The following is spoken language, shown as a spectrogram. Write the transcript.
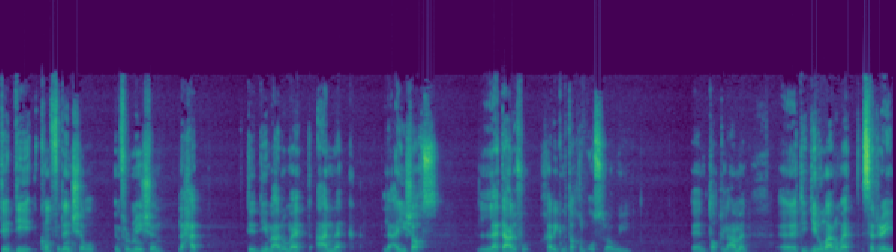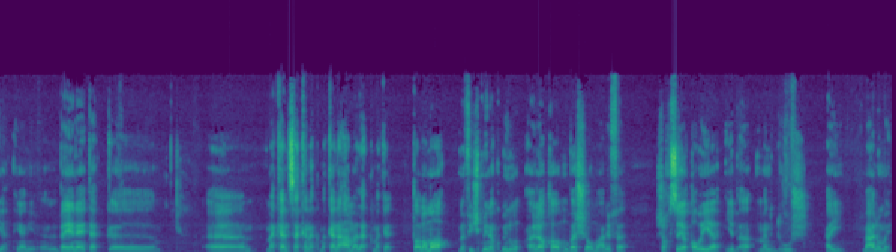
تدي confidential information لحد. تدي معلومات عنك لأي شخص لا تعرفه خارج نطاق الأسرة ونطاق العمل. تديله معلومات سرية. يعني بياناتك آه، آه، مكان سكنك مكان عملك مكان طالما مفيش بينك وبينه علاقة مباشرة ومعرفة شخصية قوية يبقى ما ندهوش أي معلومات.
